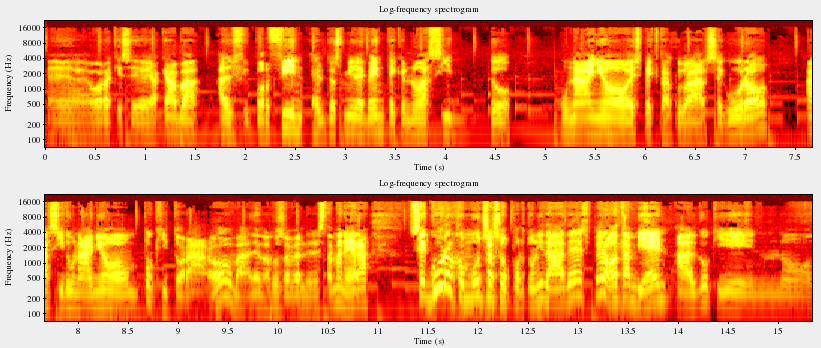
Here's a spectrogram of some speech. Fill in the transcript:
eh, ahora que se acaba por fin el 2020, que no ha sido un año espectacular, seguro, ha sido un año un poquito raro, ¿vale? Vamos a verlo de esta manera. Seguro con muchas oportunidades, pero también algo que no,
